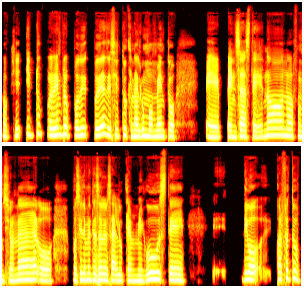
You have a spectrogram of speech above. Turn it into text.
Ok. Y tú, por ejemplo, ¿podrías decir tú que en algún momento eh, pensaste, no, no va a funcionar, o posiblemente solo es algo que a mí me guste. Eh, digo, ¿cuál fue tu,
